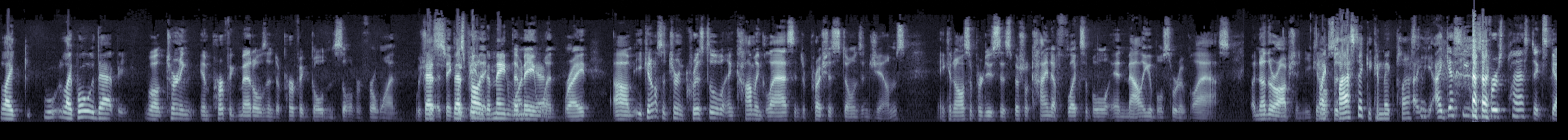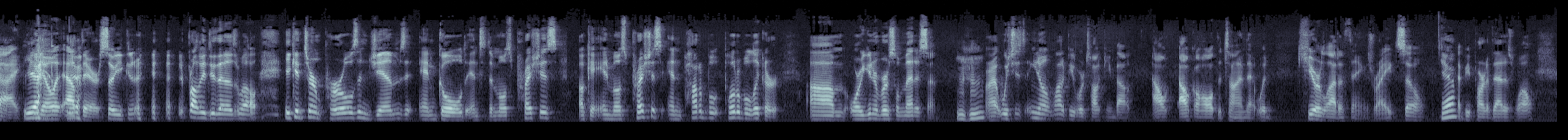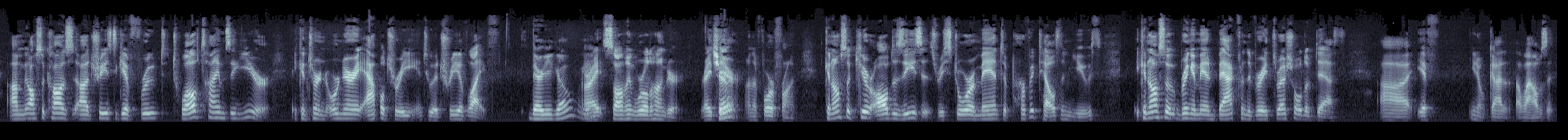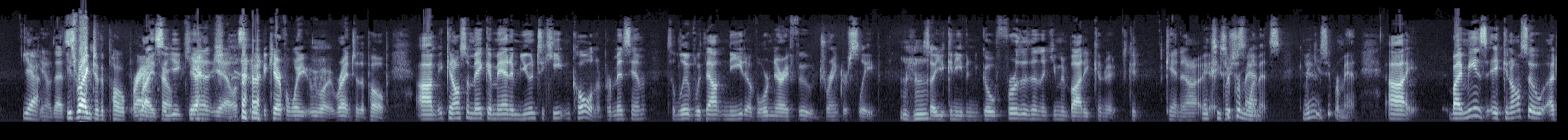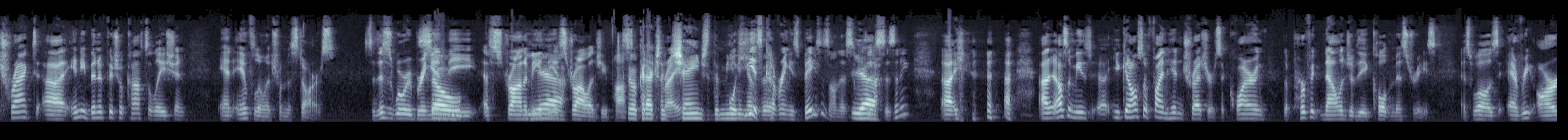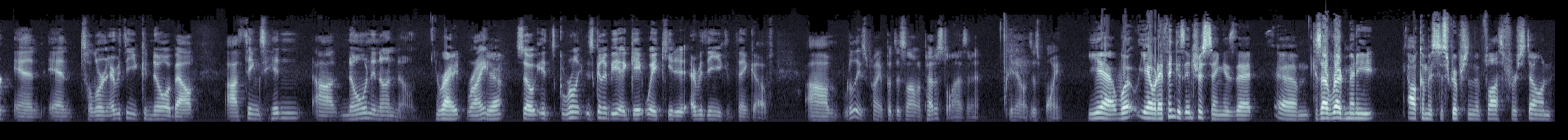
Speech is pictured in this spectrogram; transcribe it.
Like like what would that be? Well, turning imperfect metals into perfect gold and silver for one, which That's- I think that's would be probably the, the main the one, main yeah. one, right? Um, you can also turn crystal and common glass into precious stones and gems. It can also produce a special kind of flexible and malleable sort of glass. Another option, you can Like also plastic? It can make plastic? I, I guess he was the first plastics guy, Yeah, you know, out yeah. there. So you can probably do that as well. He can turn pearls and gems and gold into the most precious, okay, and most precious and potable, potable liquor um, or universal medicine. Mhm. Right, which is you know a lot of people were talking about al- alcohol at the time that would cure a lot of things, right? So Yeah. that'd be part of that as well. Um, it also cause uh, trees to give fruit twelve times a year. It can turn an ordinary apple tree into a tree of life. There you go. All right, solving world hunger right Sure. there on the forefront. It can also cure all diseases, restore a man to perfect health and youth. It can also bring a man back from the very threshold of death, uh, if you know God allows it. Yeah, You know, that's- he's writing to the Pope, right? Right, so, you can't. Yeah, let's be careful when you write to the Pope. Um, it can also make a man immune to heat and cold, and permits him to live without need of ordinary food, drink, or sleep. Mhm. So you can even go further than the human body can can, can uh, Makes you Superman. limits. Can make Yeah. you Superman. Uh, by means, it can also attract uh, any beneficial constellation and influence from the stars. So this is where we bring So- in the astronomy and the astrology, possibly. so it could actually right? change the meaning. Well, he is the, covering his bases on this, Yeah. this isn't he? Uh, uh, it also means uh, you can also find hidden treasures, acquiring the perfect knowledge of the occult mysteries, as well as every art and and to learn everything you can know about uh, things hidden, uh, known and unknown. right, Right? Yeah, So it's really it's going to be a gateway key to everything you can think of. Um, really, it's probably put this on a pedestal, hasn't it? You know, at this point. Yeah. What yeah, what I think is interesting is that um, because I've read many alchemist descriptions of the Philosopher's Stone,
